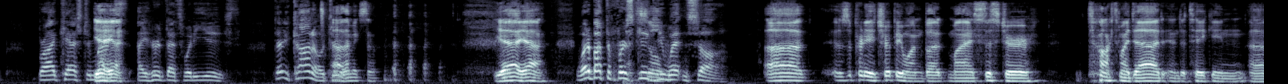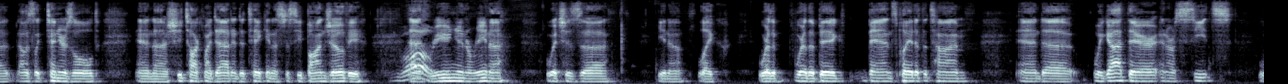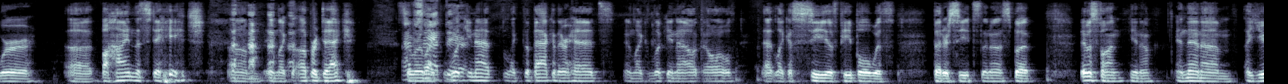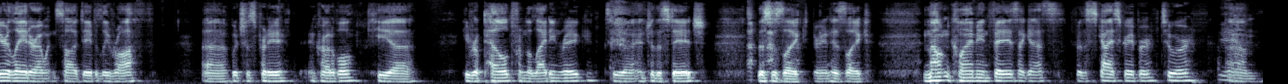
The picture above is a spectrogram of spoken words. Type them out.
broadcaster mics. Yeah, yeah. I heard that's what he used. They're Econo too. Oh, that makes sense. yeah, yeah. what about the first gig Still- you went and saw? Uh, it was a pretty trippy one, but my sister talked my dad into taking. Uh, I was like ten years old, and uh, she talked my dad into taking us to see Bon Jovi. Whoa! at Reunion Arena, which is uh, you know, like where the where the big bands played at the time. And uh, we got there, and our seats were uh, behind the stage um, in like the upper deck. So I've we're like there. looking at like the back of their heads and like looking out all at like a sea of people with better seats than us. But it was fun, you know. And then um, a year later, I went and saw David Lee Roth, uh, which was pretty incredible. He uh, he repelled from the lighting rig to uh, enter the stage. This was like during his like mountain climbing phase, I guess, for the skyscraper tour. Yeah. Um,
